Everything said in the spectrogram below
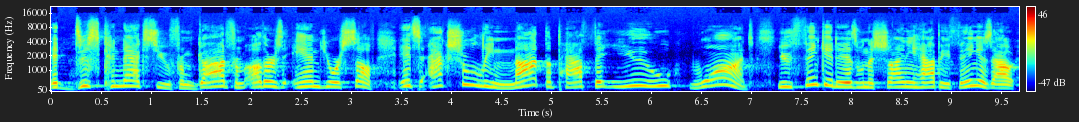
It disconnects you from God, from others, and yourself. It's actually not the path that you want. You think it is when the shiny, happy thing is out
